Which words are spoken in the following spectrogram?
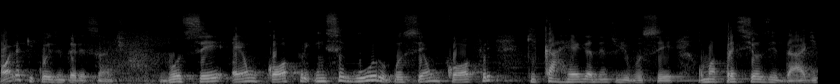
Olha que coisa interessante. Você é um cofre inseguro, você é um cofre que carrega dentro de você uma preciosidade,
